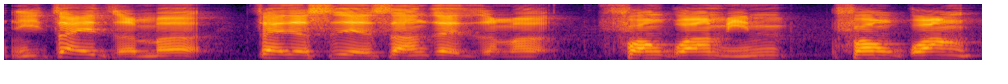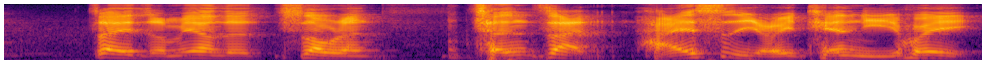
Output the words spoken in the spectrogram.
你再怎么。在这世界上，再怎么风光明风光，再怎么样的受人称赞，还是有一天你会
